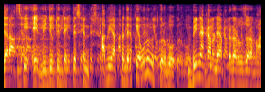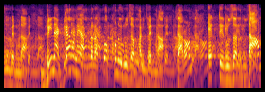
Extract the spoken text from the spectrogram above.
যারা আজকে এই ভিডিওটি দেখতেছেন, আমি আপনাদেরকে অনুরোধ করব, বিনা কারণে আপনারা রোজা ভাঙবেন না। বিনা কারণে আপনারা কখনোই রোজা ভাঙবেন না। কারণ একটি রোজার দাম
